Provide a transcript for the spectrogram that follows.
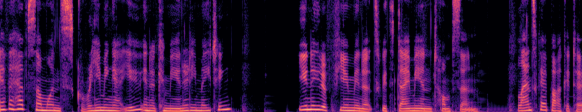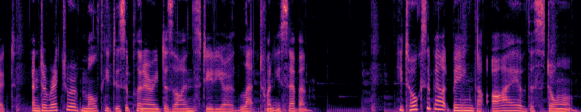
Ever have someone screaming at you in a community meeting? You need a few minutes with Damien Thompson, landscape architect and director of multidisciplinary design studio Lat27. He talks about being the eye of the storm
